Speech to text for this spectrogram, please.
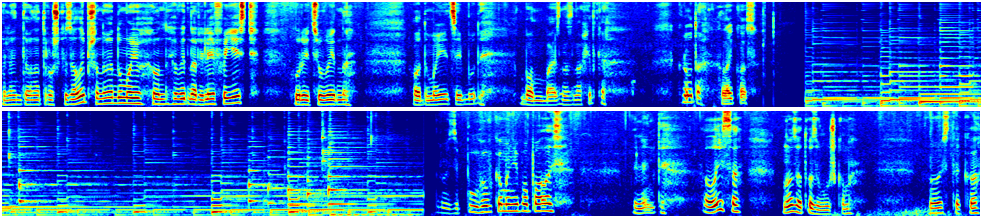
Гляньте, вона трошки залипша, але я думаю, вон, видно, рельєфи є. Курицю видно. От миється і буде. Бомбезна знахідка. Круто, лайкос. Друзі, пуговка мені попалась. Гляньте. Лиса, але зато з вушками. Ось така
